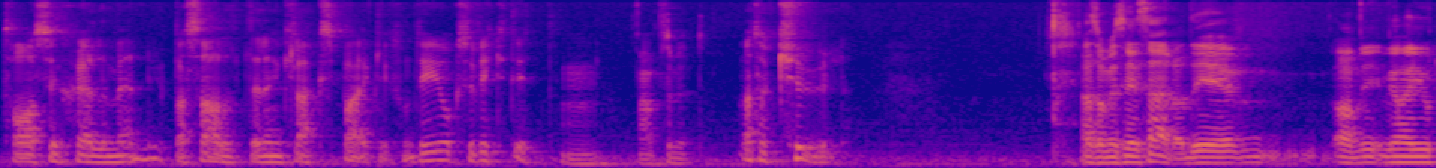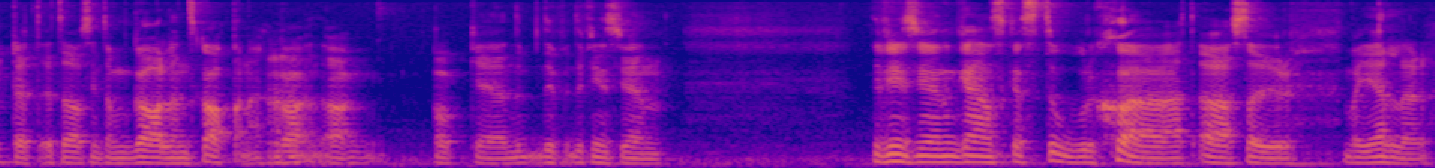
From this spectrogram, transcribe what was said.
ta sig själv med en nypa salt eller en klackspark, liksom. det är också viktigt. Mm. Absolut. Att ha kul. Alltså om vi säger så här då. Det är, ja, vi, vi har gjort ett, ett avsnitt om Galenskaparna. Ja. Ga, ja, och eh, det, det, finns ju en... Det finns ju en ganska stor sjö att ösa ur vad gäller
